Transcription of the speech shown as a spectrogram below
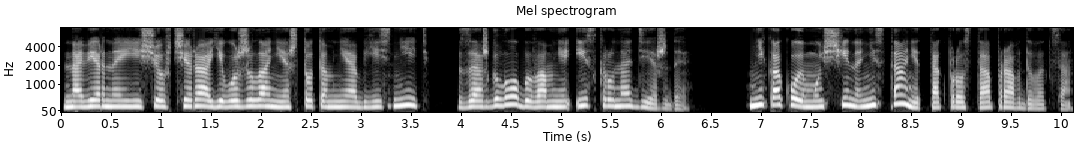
Наверное, еще вчера его желание что-то мне объяснить зажгло бы во мне искру надежды. Никакой мужчина не станет так просто оправдываться,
